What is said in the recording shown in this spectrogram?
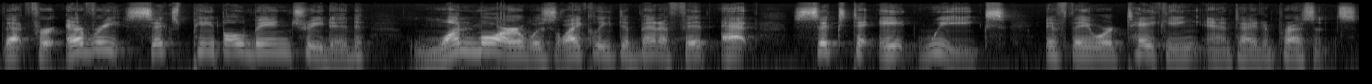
that for every six people being treated, one more was likely to benefit at six to eight weeks if they were taking antidepressants.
